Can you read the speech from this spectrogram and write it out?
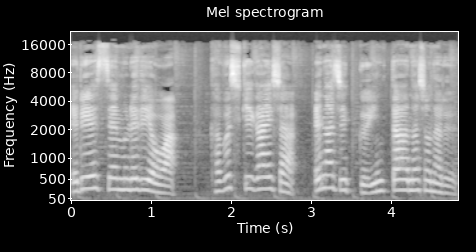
LSM レディオは株式会社エナジックインターナショナル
